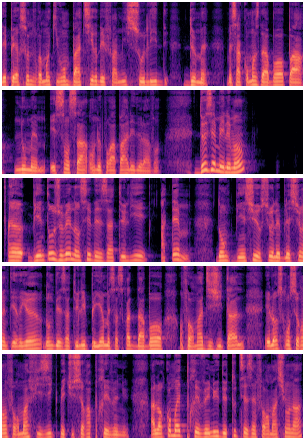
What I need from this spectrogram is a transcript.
des personnes vraiment qui vont bâtir des familles solides demain. Mais ça commence d'abord par nous-mêmes et sans ça, on ne pourra pas aller de l'avant. Deuxième élément, euh, bientôt, je vais lancer des ateliers à thème. Donc, bien sûr, sur les blessures intérieures, donc des ateliers payants, mais ça sera d'abord en format digital. Et lorsqu'on sera en format physique, mais tu seras prévenu. Alors, comment être prévenu de toutes ces informations-là?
